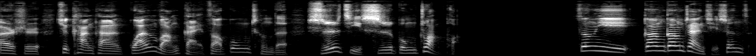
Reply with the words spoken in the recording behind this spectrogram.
二是去看看管网改造工程的实际施工状况。曾毅刚刚站起身子。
